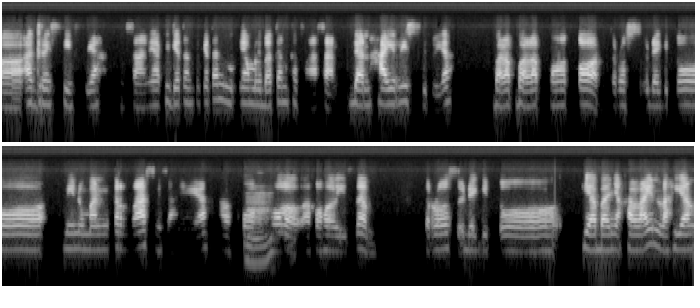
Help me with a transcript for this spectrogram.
uh, agresif ya misalnya kegiatan-kegiatan yang melibatkan kekerasan dan high risk gitu ya balap-balap motor, terus udah gitu minuman keras misalnya ya, Hmm. alkohol, alkoholisme. Terus udah gitu ya banyak hal lain lah yang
